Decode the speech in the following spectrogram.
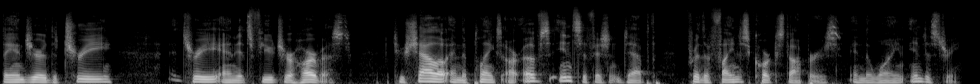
they injure the tree, tree and its future harvest too shallow, and the planks are of insufficient depth for the finest cork stoppers in the wine industry.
